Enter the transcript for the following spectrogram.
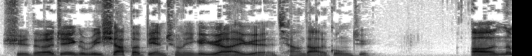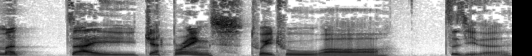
使得这个 ReSharper 变成了一个越来越强大的工具。呃，那么在 JetBrains 推出呃自己的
